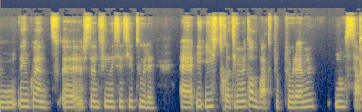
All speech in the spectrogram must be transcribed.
um, enquanto uh, estudante fim de licenciatura, uh, isto relativamente ao debate, porque o programa não se sabe.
